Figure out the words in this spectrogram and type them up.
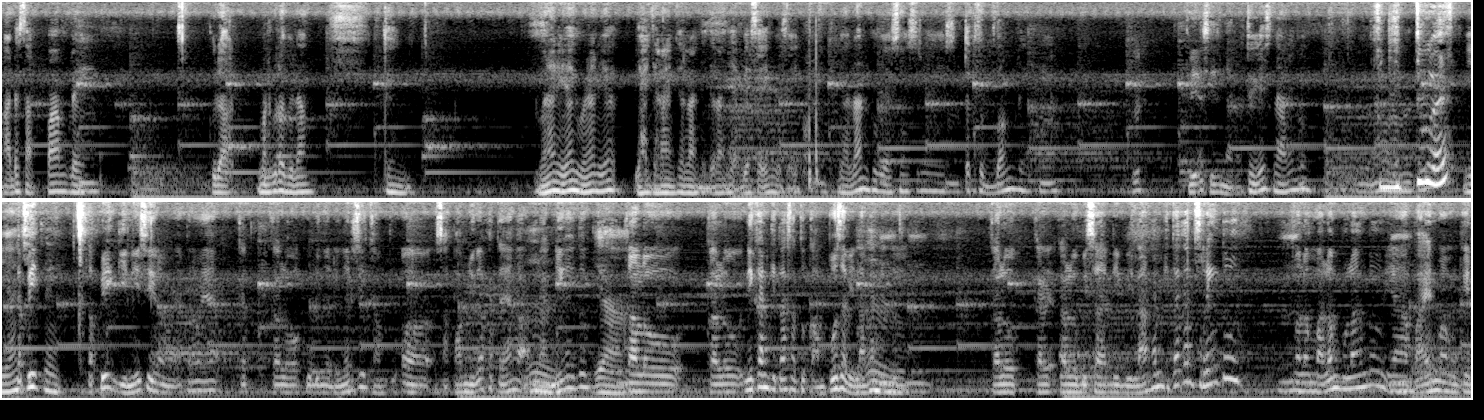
nggak ada satpam play Hmm. udah temanku udah bilang geng gimana dia? Gimana dia? Ya jalan jalan jalan. Ya biasain biasain. Jalan aku biasa serius terbang deh itu ya sih sebenarnya. itu ya sebenarnya tuh. segitu eh iya Tapi- sih. Tapi gini sih namanya apa namanya? Kalau aku dengar-dengar sih kampus eh, Sapam juga katanya nggak Hmm. berani itu. ya Kalau kalau ini kan kita satu kampus ya bilang kan Hmm. gitu. Kalau kalau- kalau bisa dibilang kan kita kan sering tuh malam-malam pulang tuh ya ngapain mah mungkin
